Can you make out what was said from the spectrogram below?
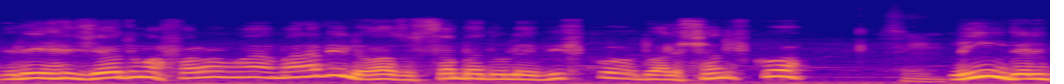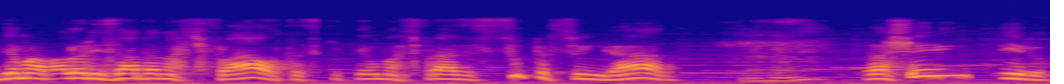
Ele regeu de uma forma maravilhosa. O samba do Levi ficou, do Alexandre ficou Sim. lindo. Ele deu uma valorizada nas flautas, que tem umas frases super swingadas. Uhum. Eu achei incrível.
